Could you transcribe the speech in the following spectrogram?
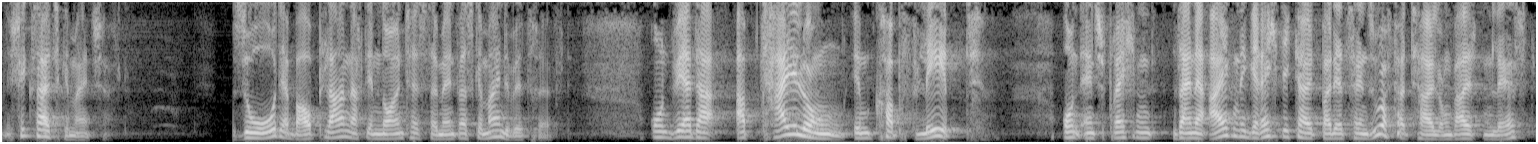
eine Schicksalsgemeinschaft. So der Bauplan nach dem Neuen Testament, was Gemeinde betrifft. Und wer da Abteilungen im Kopf lebt und entsprechend seine eigene Gerechtigkeit bei der Zensurverteilung walten lässt,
